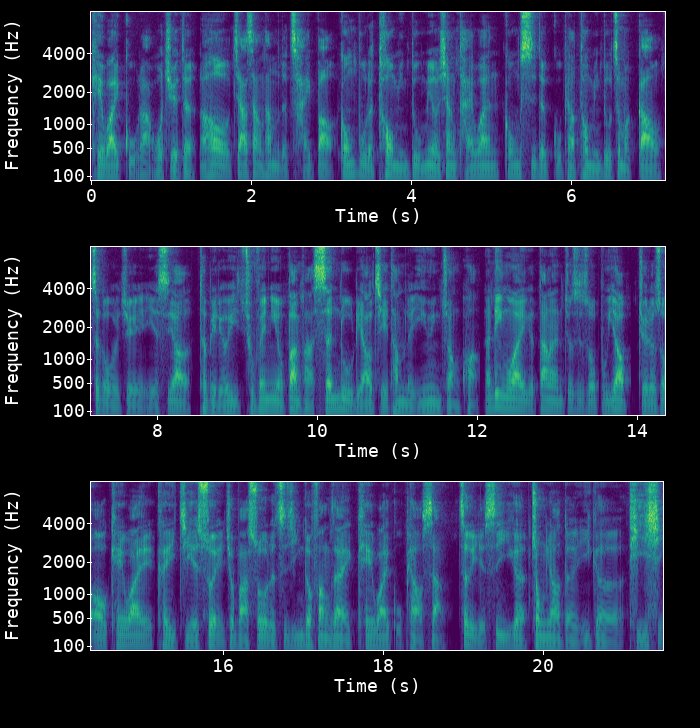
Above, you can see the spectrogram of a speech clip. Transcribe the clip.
KY 股啦，我觉得。然后加上他们的财报公布的透明度没有像台湾公司的股票透明度这么高，这个我觉得也是要特别留意。除非你有办法深入了解他们的营运状况。那另外一个当然就是说，不要觉得说哦 KY 可以节税就把。所有的资金都放在 KY 股票上。这个也是一个重要的一个提醒，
